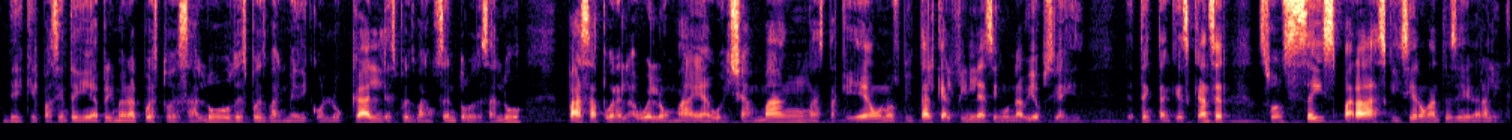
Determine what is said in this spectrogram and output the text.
de que el paciente llega primero al puesto de salud, después va al médico local, después va a un centro de salud, pasa por el abuelo maya o el chamán, hasta que llega a un hospital que al fin le hacen una biopsia y detectan que es cáncer. Son seis paradas que hicieron antes de llegar al Inca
